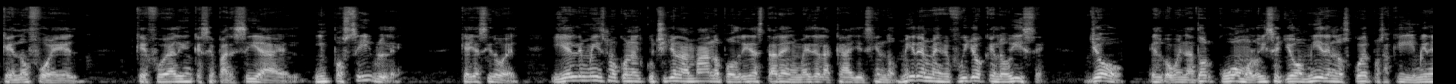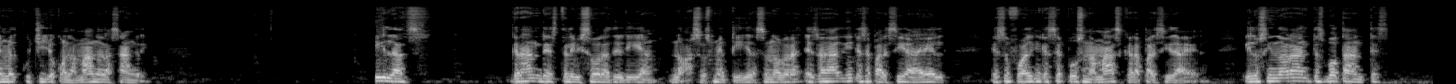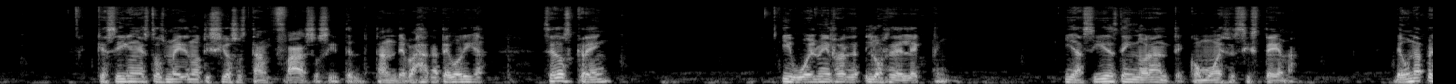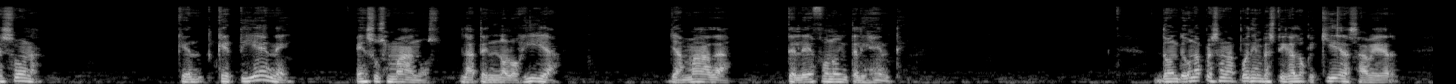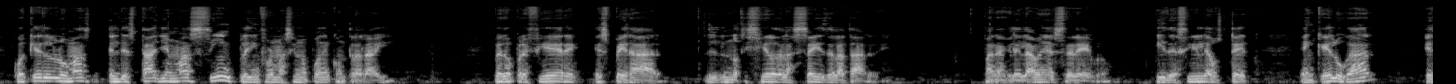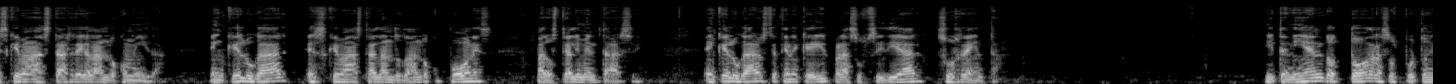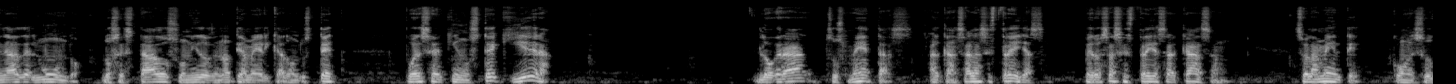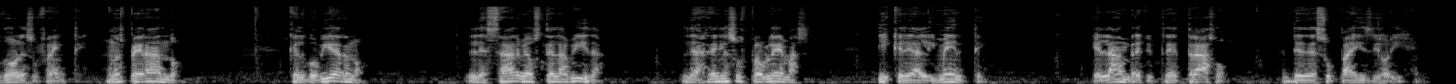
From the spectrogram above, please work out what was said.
que no fue él, que fue alguien que se parecía a él. Imposible que haya sido él. Y él mismo con el cuchillo en la mano podría estar en medio de la calle diciendo, mírenme, fui yo que lo hice. Yo, el gobernador Cuomo, lo hice yo. Miren los cuerpos aquí, mírenme el cuchillo con la mano en la sangre. Y las grandes televisoras dirían, no, eso es mentira, eso, no, eso es alguien que se parecía a él eso fue alguien que se puso una máscara parecida a él. Y los ignorantes votantes que siguen estos medios noticiosos tan falsos y tan de baja categoría, se los creen y vuelven y los reelecten. Y así es de ignorante como es el sistema. De una persona que, que tiene en sus manos la tecnología llamada teléfono inteligente donde una persona puede investigar lo que quiera saber, cualquier lo más, el detalle más simple de información lo puede encontrar ahí, pero prefiere esperar el noticiero de las 6 de la tarde para que le laven el cerebro y decirle a usted en qué lugar es que van a estar regalando comida, en qué lugar es que van a estar dando, cupones para usted alimentarse, en qué lugar usted tiene que ir para subsidiar su renta, y teniendo todas las oportunidades del mundo, los Estados Unidos de Norteamérica, donde usted puede ser quien usted quiera, lograr sus metas, alcanzar las estrellas, pero esas estrellas se alcanzan solamente con el sudor de su frente, no esperando que el gobierno le salve a usted la vida, le arregle sus problemas y que le alimente el hambre que usted trajo desde su país de origen.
